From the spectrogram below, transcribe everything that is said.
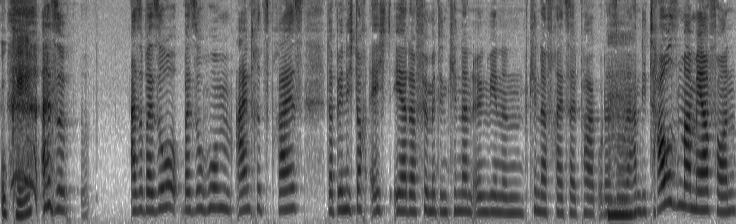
Okay. Also, also bei so, bei so hohem Eintrittspreis, da bin ich doch echt eher dafür, mit den Kindern irgendwie in einen Kinderfreizeitpark oder so. Da haben die tausendmal mehr von.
